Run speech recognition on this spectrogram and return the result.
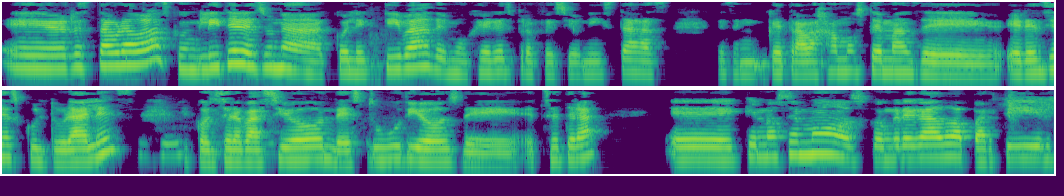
Eh, Restauradoras con Glitter es una colectiva de mujeres profesionistas que, trabajamos temas de herencias culturales, de conservación, de estudios, de etcétera, eh, que nos hemos congregado a partir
